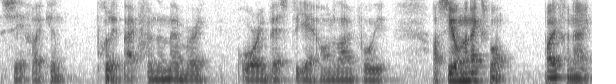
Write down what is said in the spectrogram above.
See if I can pull it back from the memory or investigate online for you. I'll see you on the next one. Bye for now.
